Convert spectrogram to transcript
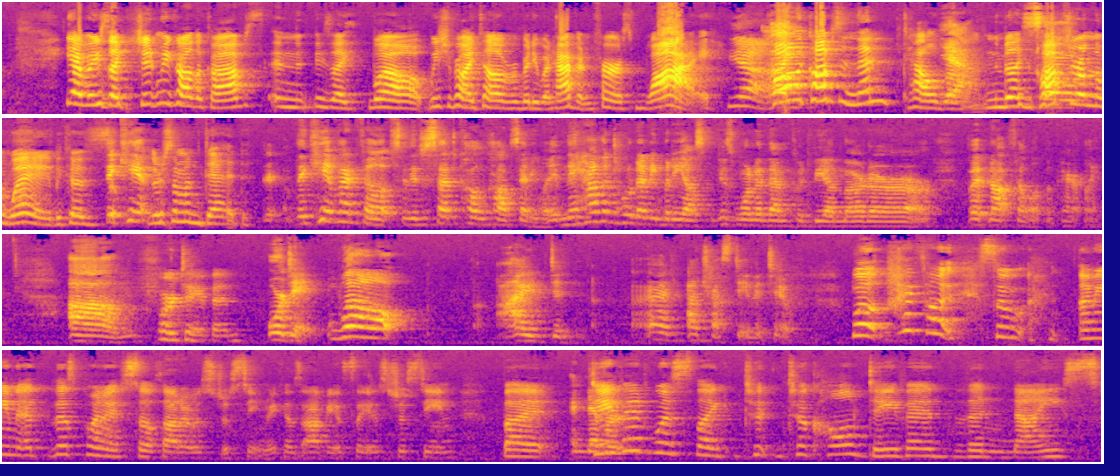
Yeah, but he's like, shouldn't we call the cops? And he's like, well, we should probably tell everybody what happened first. Why? Yeah. Call the cops and then tell them. Yeah. And be like, the So- cops are on the way because They can't- there's someone dead. They can't find Philip, so they decide to call the cops anyway. And they haven't told anybody else because one of them could be a murderer, but not Philip apparently. Um, Or David. or Dave. Well, I didn't. I, I trust David too. Well, I thought so. I mean, at this point, I still thought it was Justine because obviously it's Justine. But never- David was like to to call David the nice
